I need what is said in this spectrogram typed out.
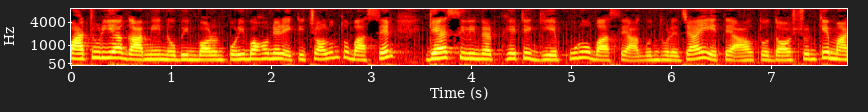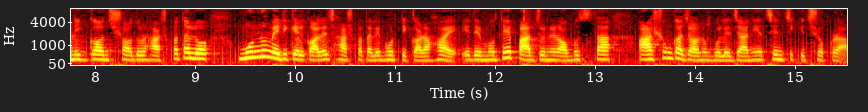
পাটুরিয়াগামী নবীন বরণ পরিবহনের একটি চলন্ত বাসের গ্যাস সিলিন্ডার ফেটে গিয়ে পুরো বাসে আগুন ধরে যায়। এতে আহত দশজনকে মানিকগঞ্জ সদর হাসপাতাল ও মুন্নু মেডিকেল কলেজ হাসপাতালে ভর্তি করা হয়। এদের মধ্যে পাঁচজনের অবস্থা আশঙ্কাজনক বলে জানিয়েছেন চিকিৎসকরা।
